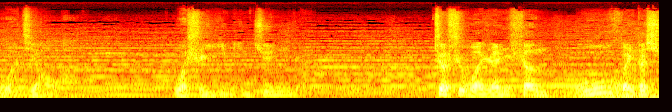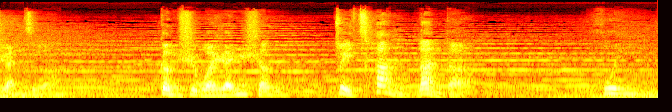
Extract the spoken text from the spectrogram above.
我骄傲，我是一名军人。这是我人生无悔的选择，更是我人生最灿烂的辉煌。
